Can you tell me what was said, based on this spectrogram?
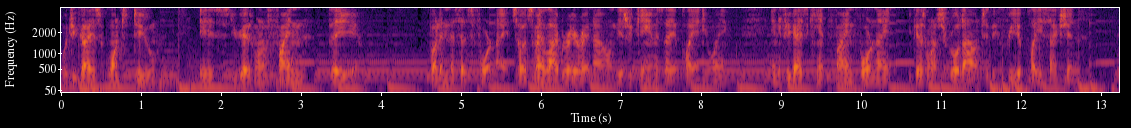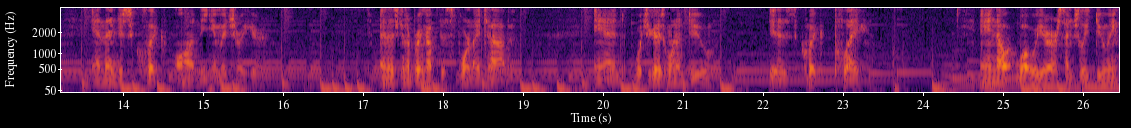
what you guys want to do is you guys want to find the button that says Fortnite. So it's my library right now, and these are games that I play anyway. And if you guys can't find Fortnite, you guys want to scroll down to the free to play section, and then just click on the image right here. And it's going to bring up this Fortnite tab. And what you guys want to do is click play. And now what we are essentially doing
